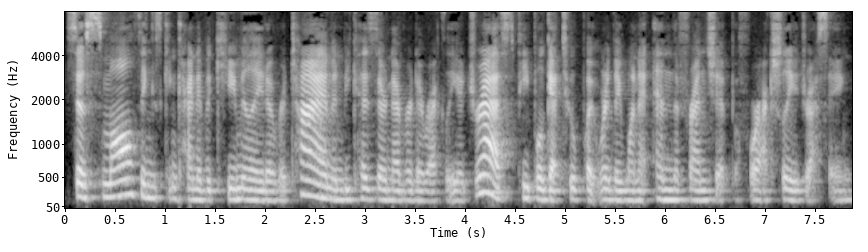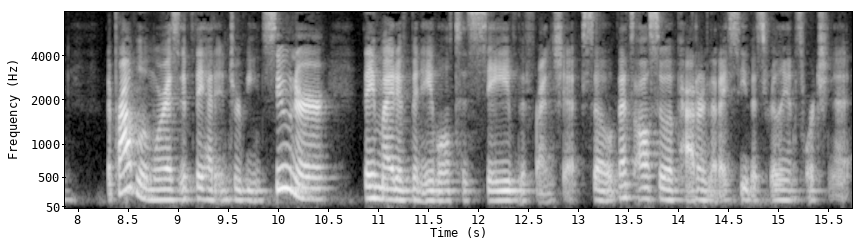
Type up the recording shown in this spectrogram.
So small things can kind of accumulate over time. And because they're never directly addressed, people get to a point where they want to end the friendship before actually addressing the problem. Whereas if they had intervened sooner, they might have been able to save the friendship. So that's also a pattern that I see that's really unfortunate.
